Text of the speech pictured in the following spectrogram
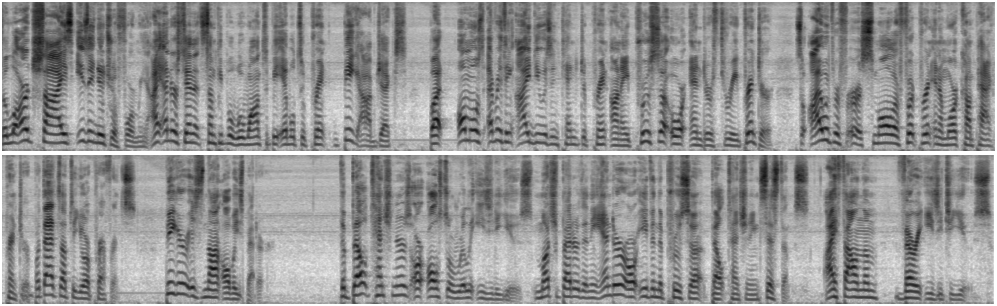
The large size is a neutral for me. I understand that some people will want to be able to print big objects, but almost everything I do is intended to print on a Prusa or Ender 3 printer, so I would prefer a smaller footprint and a more compact printer, but that's up to your preference. Bigger is not always better. The belt tensioners are also really easy to use, much better than the Ender or even the Prusa belt tensioning systems. I found them very easy to use.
